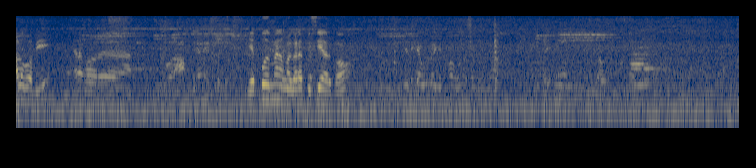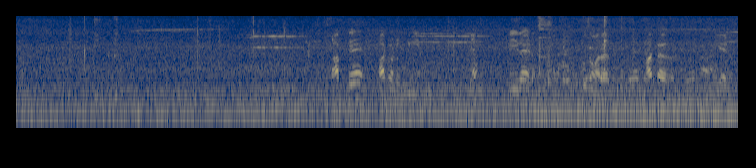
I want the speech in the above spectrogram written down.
ஆலு கோபி எனக்கு ஒரு ஒரு ஹாஃப் பிரியாணி எப்போதுமே நம்ம கடை பிஸியாக இருக்கும். சாப்பிட்டு ஹாட் வாட்டர் குடிங்க ஏன்? கிளியராக ஆகிடும் பூசம் வராது. ஹாட் ஆகும் ஆகிடும்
